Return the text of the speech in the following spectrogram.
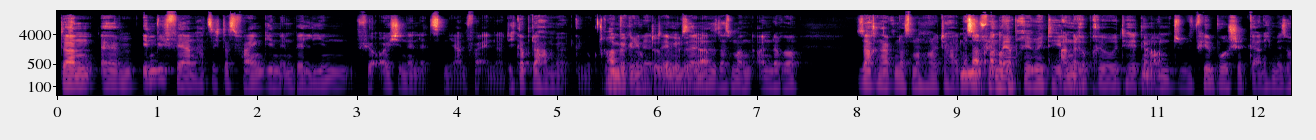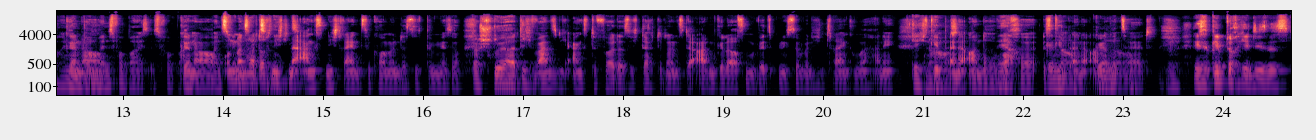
Dann, ähm, inwiefern hat sich das Feingehen in Berlin für euch in den letzten Jahren verändert? Ich glaube, da haben wir heute genug Haben wir genug drüber Im Sinne, ja. dass man andere Sachen hat und dass man heute halt Man hat viel andere mehr Prioritäten. andere Prioritäten Genau. und viel Bullshit gar nicht mehr so hinnimmt. Genau. Und wenn es vorbei ist, ist vorbei. Genau. Man und man hat auch nicht mehr. Angst, nicht reinzukommen. Das ist bei mir so. Früher hatte ich wahnsinnig Angst davor, dass ich dachte, dann ist der Abend gelaufen und jetzt bin ich so, wenn ich nicht reinkomme. Ah, nee. Es gibt Hause. eine andere Ja, Woche. es genau, gibt eine andere genau. Zeit. Es gibt doch hier dieses,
